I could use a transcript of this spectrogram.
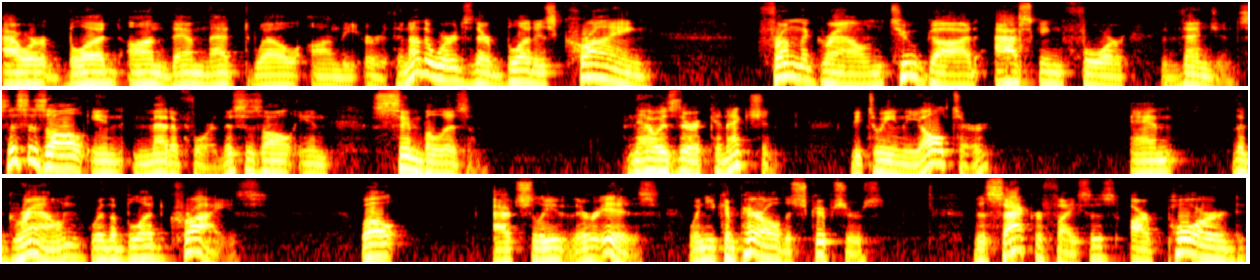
our blood on them that dwell on the earth? In other words, their blood is crying from the ground to God, asking for vengeance. This is all in metaphor, this is all in symbolism. Now, is there a connection between the altar and the ground where the blood cries? Well, actually, there is. When you compare all the scriptures, the sacrifices are poured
